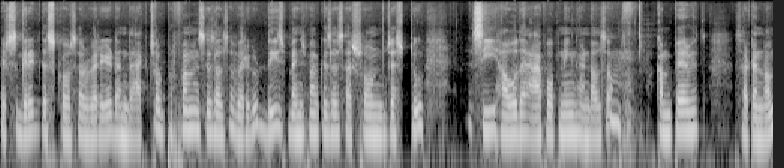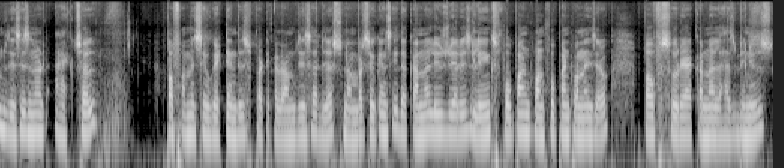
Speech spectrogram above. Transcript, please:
it's great. The scores are very good and the actual performance is also very good. These benchmark results are shown just to see how the app opening and also compare with certain ROMs this is not actual performance you get in this particular ROM these are just numbers. You can see the kernel used here is linux 4.14.190 perf surya kernel has been used.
